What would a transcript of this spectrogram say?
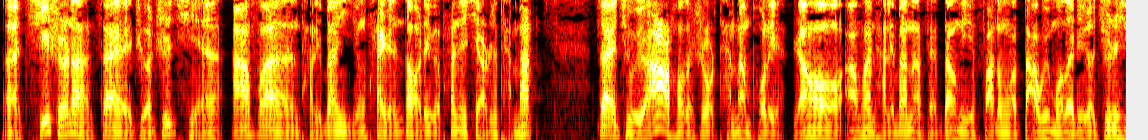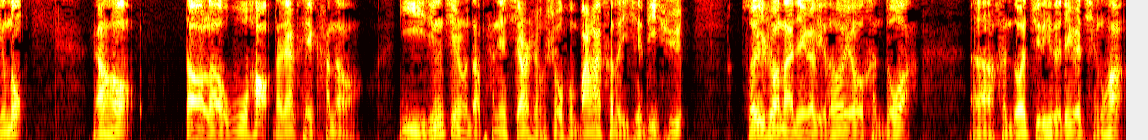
呃，其实呢，在这之前，阿富汗塔利班已经派人到这个潘杰希尔去谈判。在九月二号的时候，谈判破裂，然后阿富汗塔利班呢在当地发动了大规模的这个军事行动，然后到了五号，大家可以看到已经进入到潘杰希尔省首府巴拉克的一些地区，所以说呢，这个里头有很多，呃，很多具体的这个情况。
